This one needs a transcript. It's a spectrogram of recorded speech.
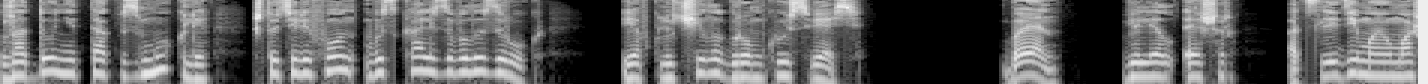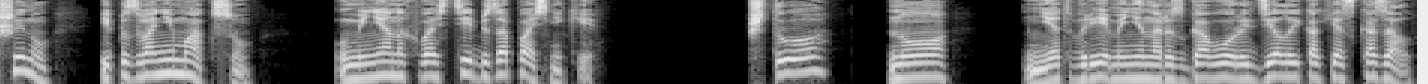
Ладони так взмокли, что телефон выскальзывал из рук. Я включила громкую связь. «Бен», — велел Эшер, — «отследи мою машину и позвони Максу. У меня на хвосте безопасники». «Что? Но...» «Нет времени на разговоры, делай, как я сказал».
